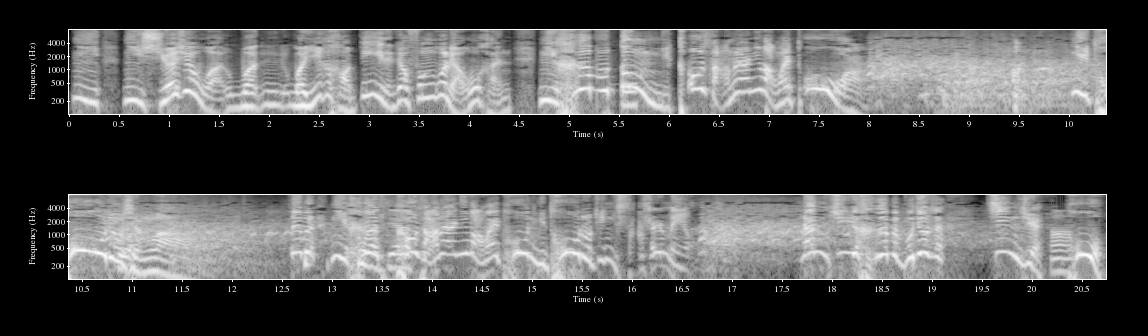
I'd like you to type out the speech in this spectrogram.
你你学学我，我我一个好弟弟叫风过了无痕，你喝不动，你抠嗓子眼儿，你往外吐啊，你吐就行了，对不对？你喝抠嗓子眼儿，你往外吐，你吐出去，你啥事儿没有？然后你继续喝呗，不就是进去啊吐，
